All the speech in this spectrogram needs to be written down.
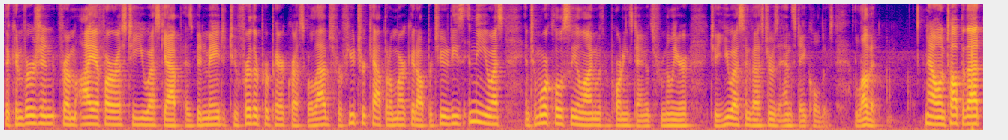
The conversion from IFRS to US GAAP has been made to further prepare Cresco Labs for future capital market opportunities in the US and to more closely align with reporting standards familiar to US investors and stakeholders. Love it. Now, on top of that,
